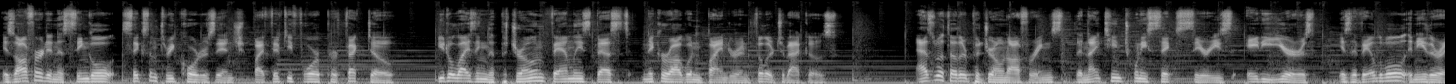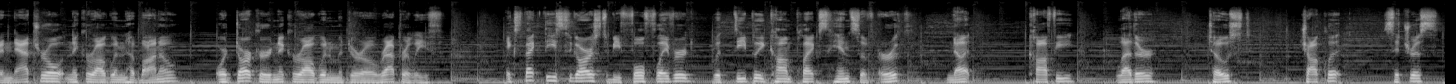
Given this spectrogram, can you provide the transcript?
is offered in a single 6 and 3 quarters inch by 54 Perfecto, utilizing the Padron family's best Nicaraguan binder and filler tobaccos. As with other Padron offerings, the 1926 series 80 years is available in either a natural Nicaraguan Habano or darker Nicaraguan Maduro wrapper leaf. Expect these cigars to be full flavored with deeply complex hints of earth, nut, coffee, leather, toast, chocolate, citrus,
